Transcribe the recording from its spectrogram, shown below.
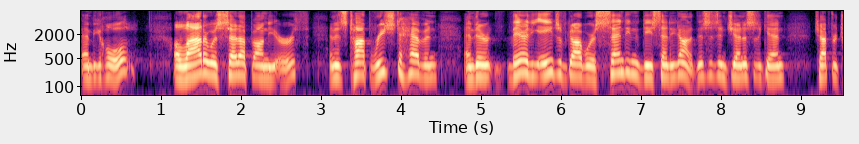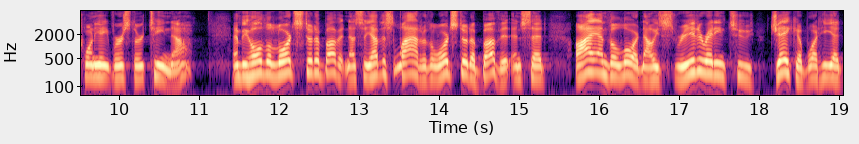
and behold, a ladder was set up on the earth, and its top reached to heaven, and there, there the angels of God were ascending and descending on it. This is in Genesis again, chapter 28, verse 13 now. And behold, the Lord stood above it. Now, so you have this ladder. The Lord stood above it and said, I am the Lord. Now, he's reiterating to Jacob what he had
